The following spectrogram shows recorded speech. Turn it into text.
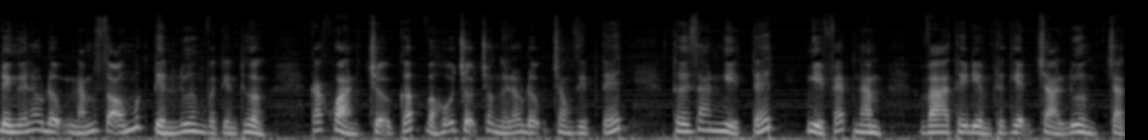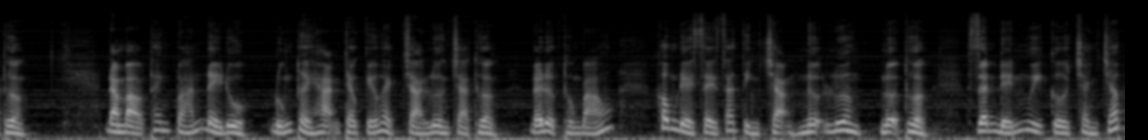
để người lao động nắm rõ mức tiền lương và tiền thưởng, các khoản trợ cấp và hỗ trợ cho người lao động trong dịp Tết, thời gian nghỉ Tết, nghỉ phép năm và thời điểm thực hiện trả lương, trả thưởng. Đảm bảo thanh toán đầy đủ, đúng thời hạn theo kế hoạch trả lương trả thưởng đã được thông báo, không để xảy ra tình trạng nợ lương, nợ thưởng dẫn đến nguy cơ tranh chấp,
